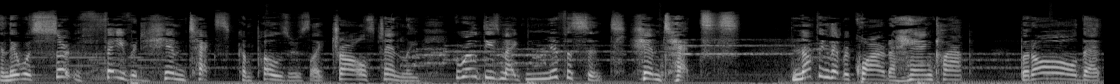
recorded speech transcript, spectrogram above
And there were certain favorite hymn text composers like Charles Tindley who wrote these magnificent hymn texts. Nothing that required a hand clap, but all that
